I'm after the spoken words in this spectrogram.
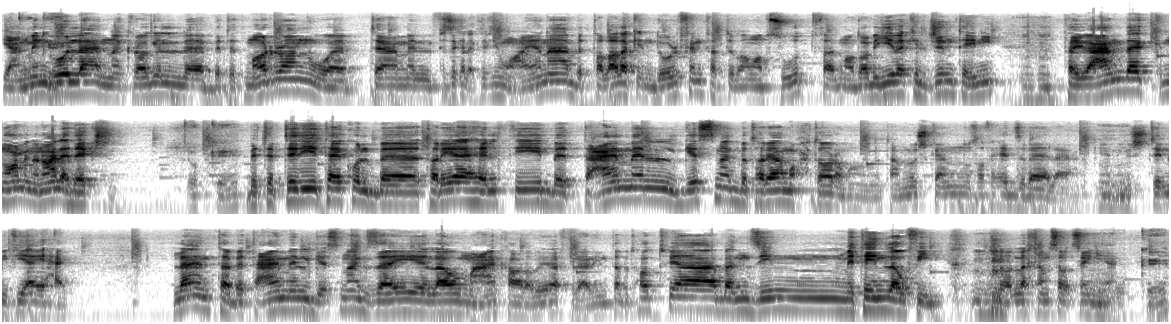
يعني ال main. goal لا إنك راجل بتتمرن وبتعمل physical activity معينة بتطلع لك اندورفين فبتبقى مبسوط فالموضوع بيجيبك الجيم تاني. فيبقى عندك نوع من أنواع ال addiction okay. بتبتدي تاكل بطريقة healthy بتعامل جسمك بطريقة محترمة ما تعملوش كأنه صفيحه زبالة يعني, يعني مش ترمي فيه أي حاجة. لا انت بتعامل جسمك زي لو معاك عربية فيراري انت بتحط فيها بنزين 200 لو فيه. لك 95 يعني. okay.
